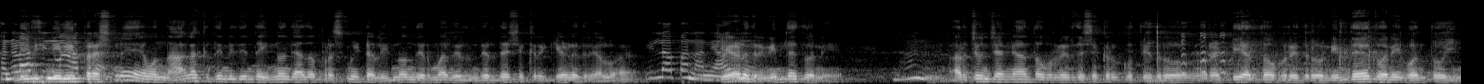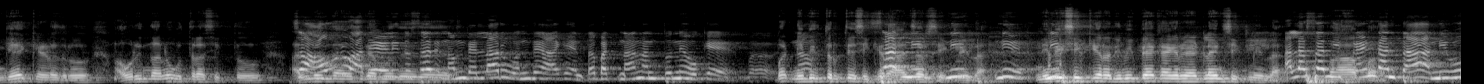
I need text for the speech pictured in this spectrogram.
Kannada cinema ಈ ಪ್ರಶ್ನೆ ಒಂದು ನಾಲ್ಕು ದಿನದಿಂದ ಇನ್ನೊಂದು ಯಾವುದೋ ಪ್ರೆಸ್ ಮೀಟಲ್ಲಿ ಇನ್ನೊಂದು ನಿರ್ಮಾ ನಿರ್- ನಿರ್ದೇಶಕರಿಗೆ ಕೇಳಿದ್ರಿ ಅಲ್ವಾ? ಇಲ್ಲಪ್ಪ ನಾನು ಹೇಳಿದ್ರಿ ಕೇಳಿದ್ರಿ ನಿಮ್ಮದೇ ಧ್ವನಿ. ಅರ್ಜುನ್ ಜನ್ಯ ಅಂತ ಒಬ್ರು ನಿರ್ದೇಶಕರು ಕೂತಿದ್ರು ರೆಡ್ಡಿ ಅಂತ ಒಬ್ರು ಇದ್ರು ನಿಮ್ದೇ ಧ್ವನಿ ಬಂತು ಹಿಂಗೆ ಕೇಳಿದ್ರು ಅವರಿಂದಾನು ಉತ್ತರ ಸಿಕ್ತು. ಅಲ್ಲಿಂದ. ಸರ್ ನಮ್ದೆಲ್ಲರೂ ಒಂದೇ ಹಾಗೆ ಅಂತ ಬಟ್ ನಾನು ಅಂತೂ ಓಕೆ ಬಟ್ ನಿಮಗೆ ತೃಪ್ತಿ ಸಿಕ್ಕಿರೋ ಆನ್ಸರ್ ಸಿಕ್ಲಿಲ್ಲ. ನಿಮಗೆ ಸಿಕ್ಕಿರೋ ನಿಮಗೆ ಬೇಕಾಗಿರೋ ಹೆಡ್ಲೈನ್ ಸಿಕ್ಲಿಲ್ಲ. ಅಲ್ಲ ಸರ್ ನೀವು. ಫ್ರೆಂಡ್ ಅಂತ ನೀವು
